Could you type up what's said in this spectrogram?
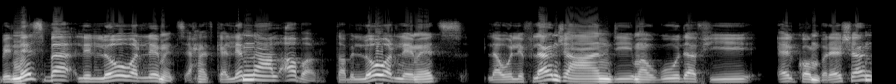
بالنسبة لل lower limits إحنا اتكلمنا على ال upper طب ال lower limits لو ال flange عندي موجودة في ال compression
